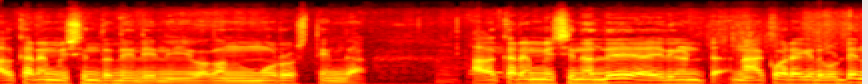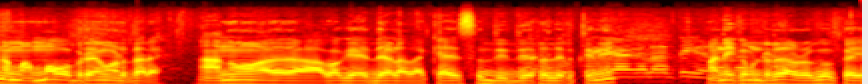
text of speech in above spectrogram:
ಆಲ್ಕರೆ ಮಿಷಿನ್ ತಂದಿದ್ದೀನಿ, ಇವಾಗ ಒಂದು ಮೂರು ವರ್ಷದಿಂದ. ಆಲ್ಕರೆ ಮಿಷಿನಲ್ಲಿ ಐದು ಗಂಟೆ, ನಾಲ್ಕೂವರೆಗೆ ಇದ್ಬಿಟ್ಟು ನಮ್ಮ ಅಮ್ಮ ಒಬ್ಬರೇ ಮಾಡ್ತಾರೆ. ನಾನು ಅವಾಗ ಎದ್ದೇಳಲ್ಲ ಕೆಲಸದ ಇದ್ದಿರಲ್ಲಿ ಇರ್ತೀನಿ. ಮನೆ ಕಂಬಿಟ್ರೆ ಅವ್ರಿಗೂ ಕೈ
